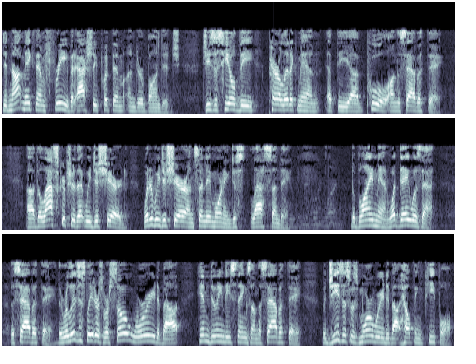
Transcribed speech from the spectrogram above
did not make them free, but actually put them under bondage. Jesus healed the paralytic man at the uh, pool on the Sabbath day. Uh, the last scripture that we just shared, what did we just share on Sunday morning, just last Sunday? The blind man. What day was that? The Sabbath day. The religious leaders were so worried about him doing these things on the Sabbath day, but Jesus was more worried about helping people.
